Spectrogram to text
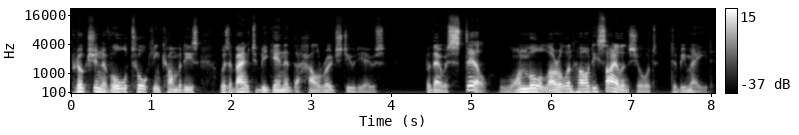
Production of all talking comedies was about to begin at the Hal Roach Studios, but there was still one more Laurel and Hardy silent short to be made.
